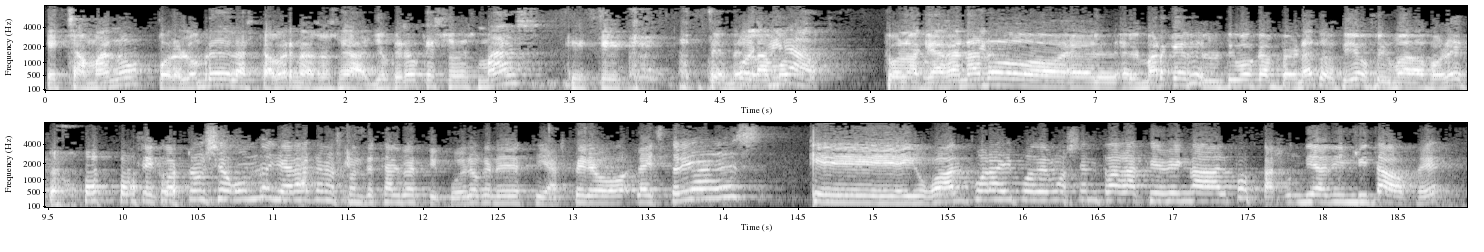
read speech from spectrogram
hecha a mano por el hombre de las cavernas. O sea, yo creo que eso es más que, tener pues la moto con la que ha ganado el, el Márquez del último campeonato, tío, firmada por él. Se cortó un segundo y ahora que nos contesta el verticulo lo que le decías. Pero la historia es que igual por ahí podemos entrar a que venga al podcast un día de invitados, ¿eh?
